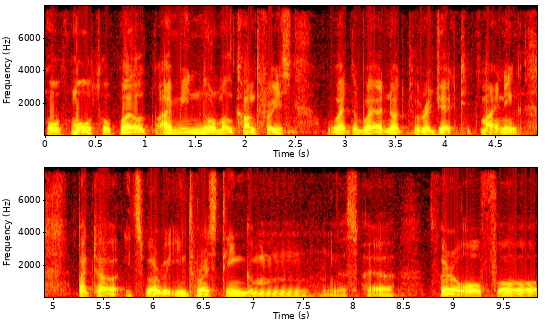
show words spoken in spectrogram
of most of world. I mean, normal countries where they were not rejected mining, but uh, it's very interesting um, sphere, sphere of uh,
